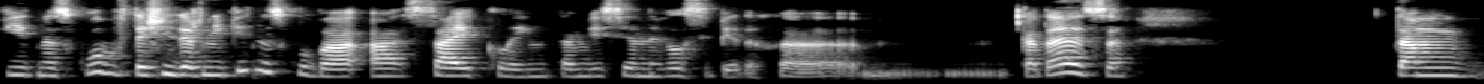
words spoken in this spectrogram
фитнес-клубов, точнее даже не фитнес-клуба, а сайклинг, там где все на велосипедах э, катаются. Там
